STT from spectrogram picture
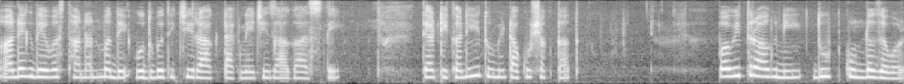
अनेक देवस्थानांमध्ये उदबत्तीची राख टाकण्याची जागा असते. त्या ठिकाणीही तुम्ही टाकू शकतात. पवित्र अग्नी धूपकुंडजवळ.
